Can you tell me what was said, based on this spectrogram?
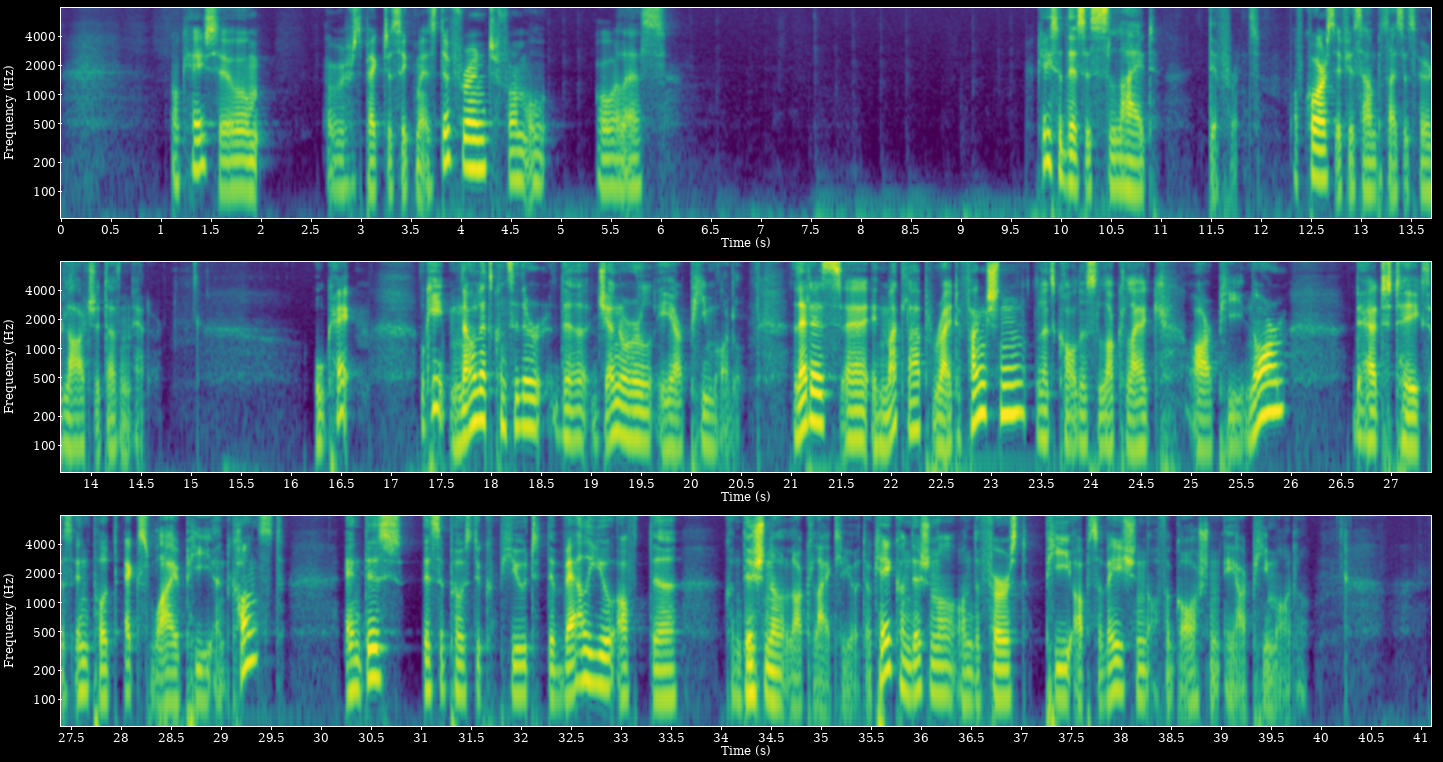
Okay, so with respect to sigma is different from o OLS. Okay, so there's a slight difference. Of course, if your sample size is very large, it doesn't matter. Okay. Okay, now let's consider the general ARP model. Let us, uh, in MATLAB, write a function. Let's call this log-like RP norm that takes as input x, y, p, and const. And this is supposed to compute the value of the conditional log likelihood. Okay, conditional on the first p observation of a Gaussian ARP model.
